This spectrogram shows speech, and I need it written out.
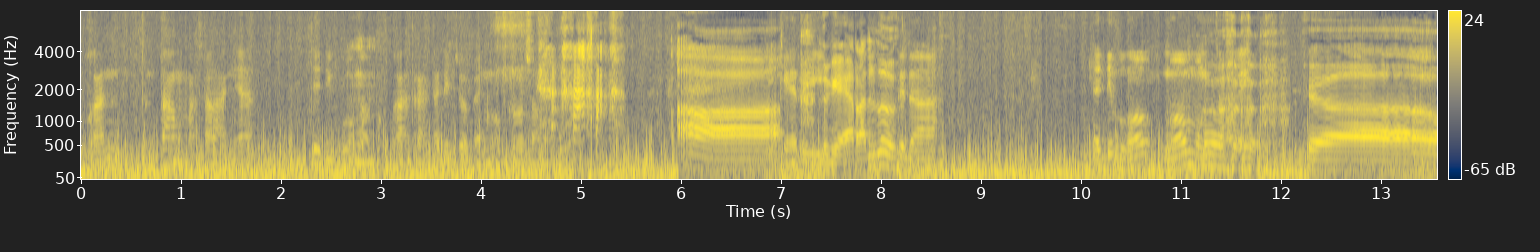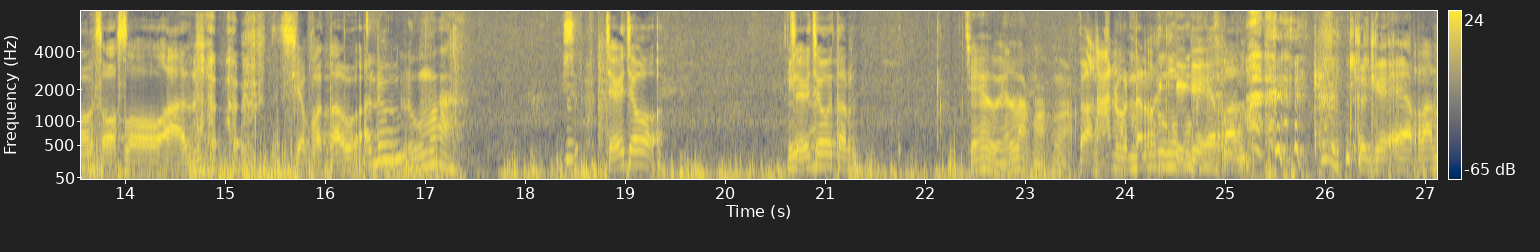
acukan tentang masalahnya. Jadi gua nggak Hmm. peka ternyata dia coba pengen ngobrol sama Ah, Carry. kegeeran lu. Sudah. Jadi ngomong ngomong coy. Ya sosokan Siapa tahu Aduh. Lu mah. Cewek cowok. Iya. Cewek cowok tar. Cewek lah nggak nggak. Kan bener. kegeeran. Kegeeran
